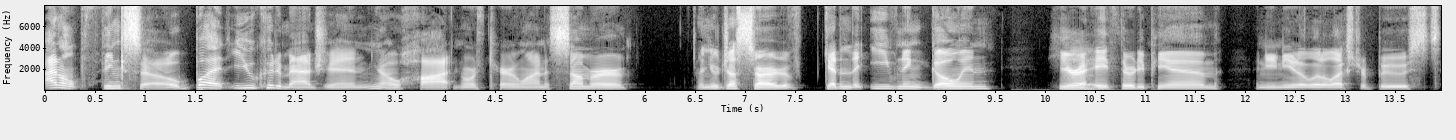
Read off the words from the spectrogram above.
I don't think so, but you could imagine, you know, hot North Carolina summer, and you're just started of getting the evening going here at Mm. 8:30 p.m. and you need a little extra boost.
